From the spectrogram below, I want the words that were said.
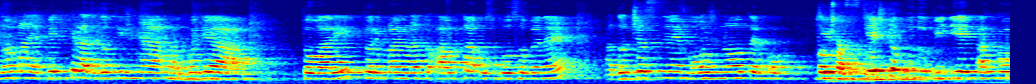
normálne 5 krát do týždňa chodia tovary, ktorí majú na to auta uspôsobené a dočasne možno ten tiež, tiež to budú vidieť, ako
